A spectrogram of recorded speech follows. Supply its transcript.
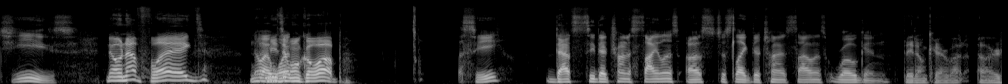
Jeez. No, not flagged. No, that I means want. it won't go up. See, that's see. They're trying to silence us, just like they're trying to silence Rogan. They don't care about our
